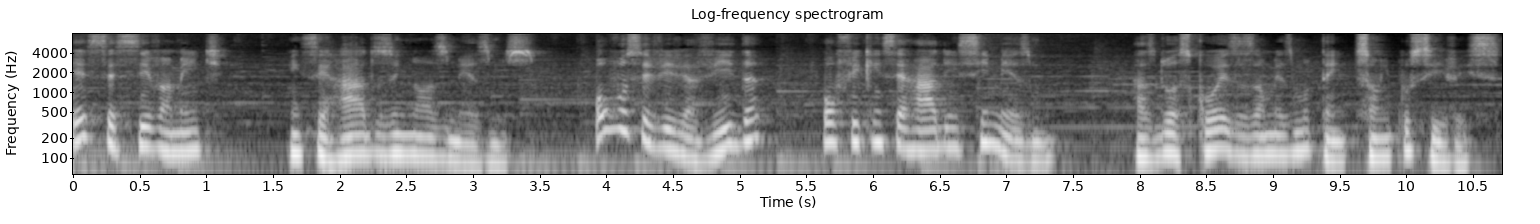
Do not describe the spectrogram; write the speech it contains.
excessivamente encerrados em nós mesmos? Ou você vive a vida ou fica encerrado em si mesmo. As duas coisas ao mesmo tempo são impossíveis.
